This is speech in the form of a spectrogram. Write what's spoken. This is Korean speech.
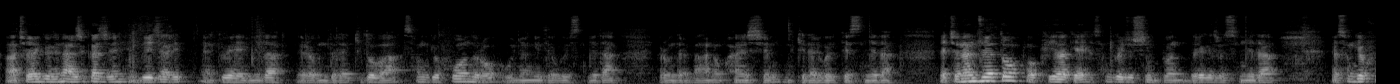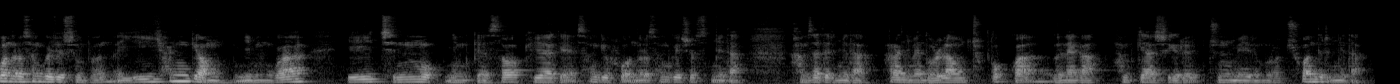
아, 저희 교회는 아직까지 미자립 교회입니다. 여러분들의 기도와 선교 후원으로 운영이 되고 있습니다. 여러분들의 많은 관심 기다리고 있겠습니다. 네, 지난주에 또 귀하게 선교해 주신 분들이 계셨습니다. 네, 선교 후원으로 선교해 주신 분 이현경님과 이진묵님께서 귀하게 선교 후원으로 선교해 주셨습니다. 감사드립니다. 하나님의 놀라운 축복과 은혜가 함께 하시기를 주님의 이름으로 축원드립니다.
